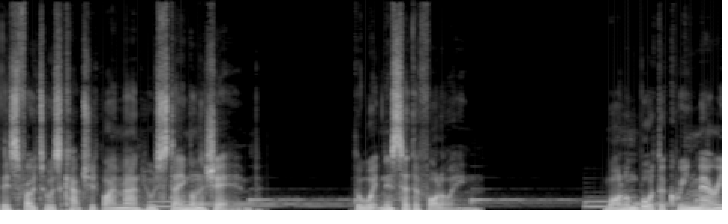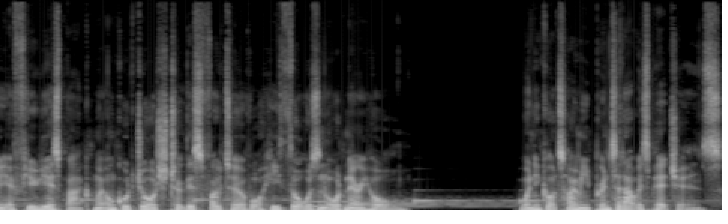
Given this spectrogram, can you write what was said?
This photo was captured by a man who was staying on the ship. The witness said the following. While on board the Queen Mary a few years back, my uncle George took this photo of what he thought was an ordinary hall. When he got home he printed out his pictures,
